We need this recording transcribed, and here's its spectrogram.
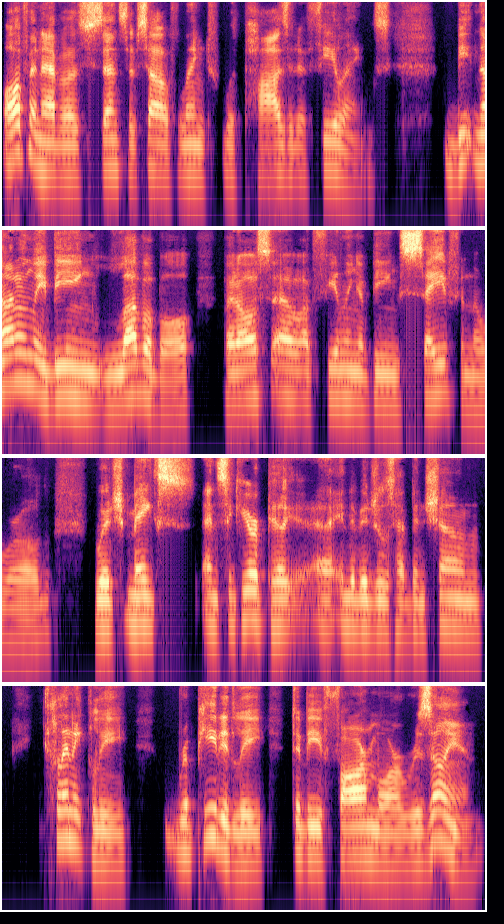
often have a sense of self linked with positive feelings. Be, not only being lovable, but also a feeling of being safe in the world, which makes and secure uh, individuals have been shown clinically repeatedly to be far more resilient.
